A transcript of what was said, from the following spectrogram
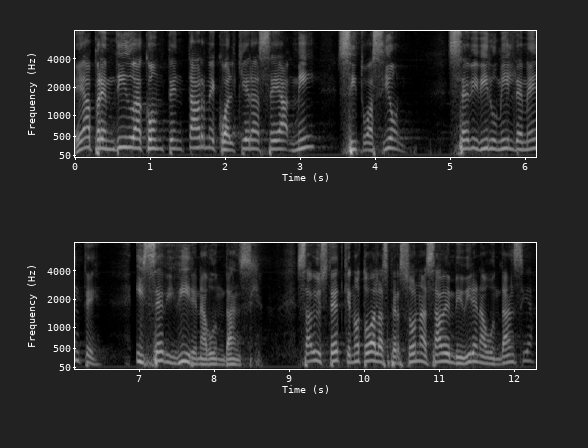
He aprendido a contentarme cualquiera sea mi situación. Sé vivir humildemente y sé vivir en abundancia. ¿Sabe usted que no todas las personas saben vivir en abundancia?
